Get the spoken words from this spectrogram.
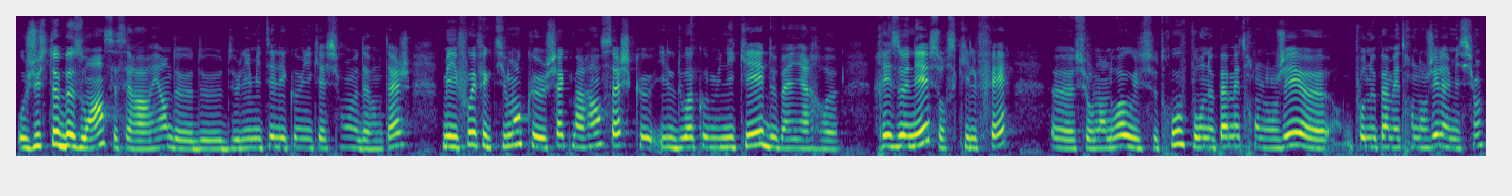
au juste besoin, ça sert à rien de, de, de limiter les communications davantage, mais il faut effectivement que chaque marin sache qu'il doit communiquer de manière raisonnée sur ce qu'il fait, euh, sur l'endroit où il se trouve pour ne pas mettre en danger, euh, pour ne pas mettre en danger la mission.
